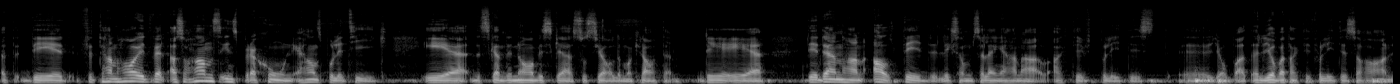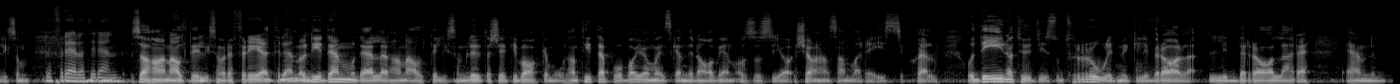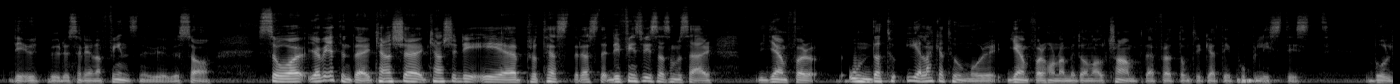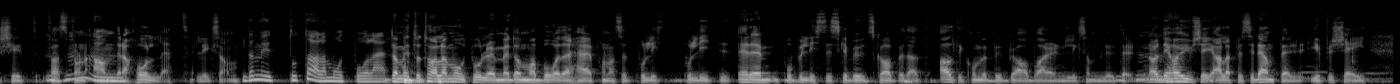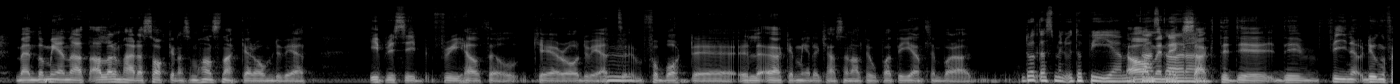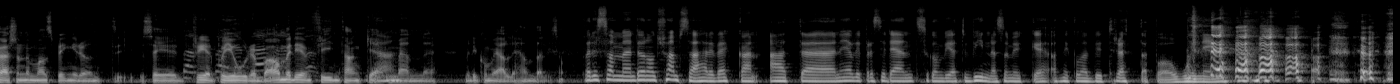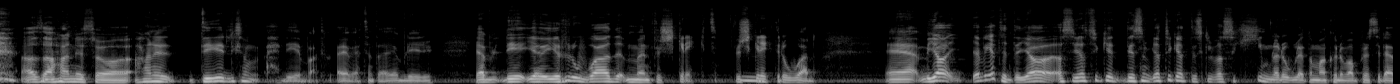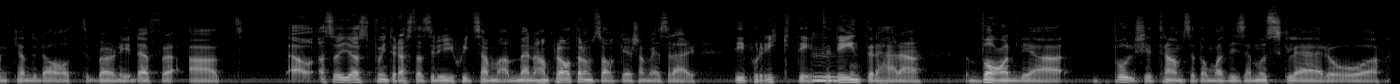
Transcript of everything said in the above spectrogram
Att det, för han har ju ett väl, alltså hans inspiration i hans politik är den skandinaviska socialdemokraten. Det är, det är den han alltid, liksom, så länge han har aktivt politiskt eh, jobbat, eller jobbat aktivt politiskt så har han liksom Referera till den. så har han alltid liksom refererat till den och det är den modellen han alltid liksom lutar sig tillbaka mot. Han tittar på vad gör man i Skandinavien och så, så gör, kör han samma race själv. Och det är ju naturligtvis otroligt mycket liberala, liberalare än det utbudet som redan finns nu i USA. Så jag vet inte, kanske, kanske det är proteströster. Det finns vissa som så här, jämför onda, elaka tungor jämför honom med Donald Trump därför att de tycker att det är populistiskt bullshit fast från andra hållet. Liksom. De är ju totala motpoler. De är totala motpoler, men de har båda det här på något sätt polit, politi, eller populistiska budskapet att allting kommer bli bra bara ni liksom lutar. Nå, det har ju i och för sig alla presidenter i och för sig, men de menar att alla de här sakerna som han snackar om, du vet, i princip free health care och du vet, få bort eh, eller öka medelklassen och alltihopa, att det är egentligen bara Det låter som en utopi Ja, men exakt. Det, det, det, är fina, det är ungefär som när man springer runt och säger fred på jorden. Bara, ja, men det är en fin tanke, Ja. men, eh, men det kommer ju aldrig hända. Liksom. Var det som eh, Donald Trump sa här i veckan att eh, när jag blir president så kommer vi att vinna så mycket att ni kommer att bli trötta på winning. Alltså han är så, han är, det är liksom, det är bara, jag vet inte, jag blir, jag, det, jag är road men förskräckt. Förskräckt road. Eh, men jag, jag vet inte, jag, alltså jag, tycker det som, jag tycker att det skulle vara så himla roligt om man kunde vara presidentkandidat, Bernie, därför att, ja, alltså jag får inte rösta så det är ju skitsamma, men han pratar om saker som är sådär, det är på riktigt, det är inte det här äh, vanliga bullshit-tramset om att visa muskler och,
